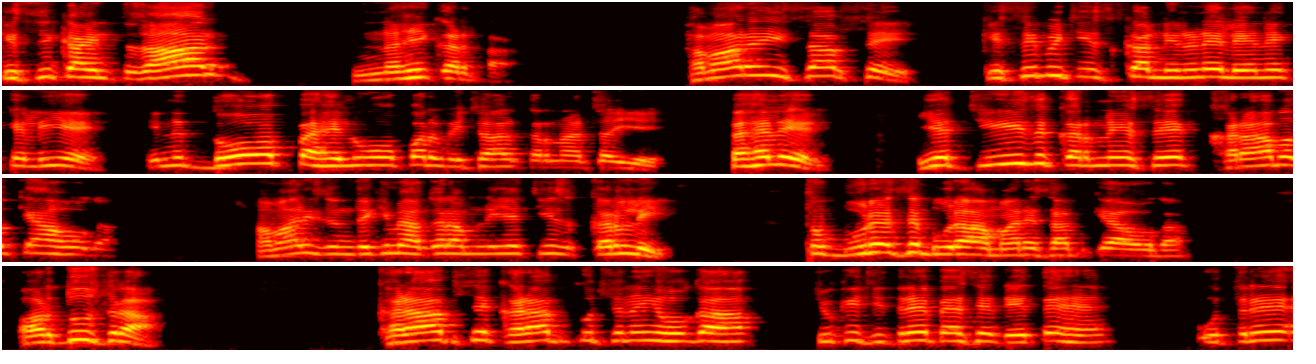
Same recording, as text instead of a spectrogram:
किसी का इंतज़ार नहीं करता। हमारे हिसाब से किसी भी चीज़ का निर्णय लेने के लिए इन दो पहलुओं पर विचार करना चाहिए। पहले, ये चीज़ करने से खराब क्या होगा? हमारी ज़िंदगी में अगर हमने ये चीज़ कर ली तो बुरे से बुरा हमारे साथ क्या होगा? और दूसरा, खराब से खराब कुछ नहीं होगा, क्योंकि जितने पैसे देते हैं, उतने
